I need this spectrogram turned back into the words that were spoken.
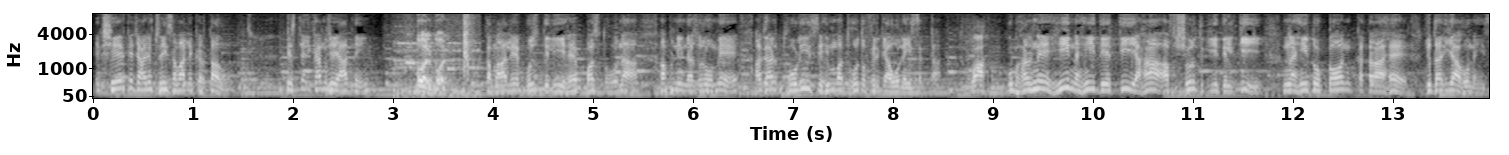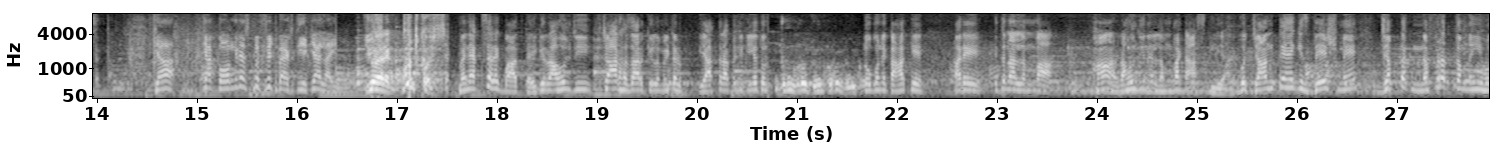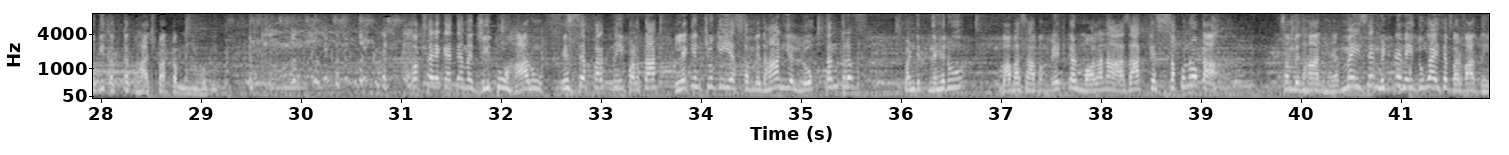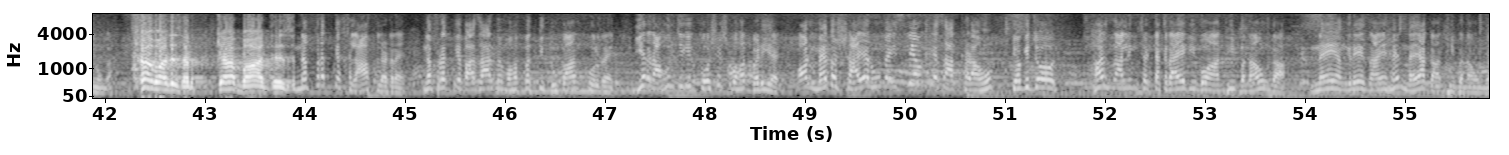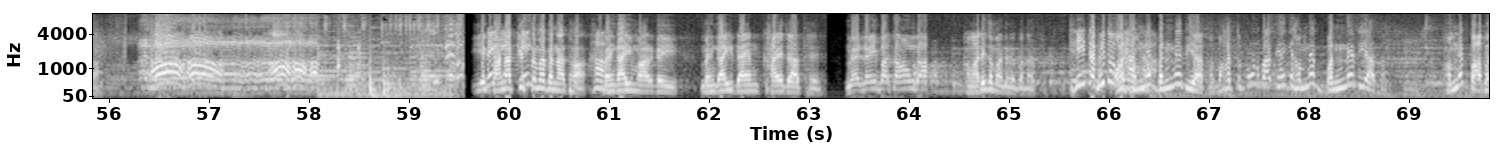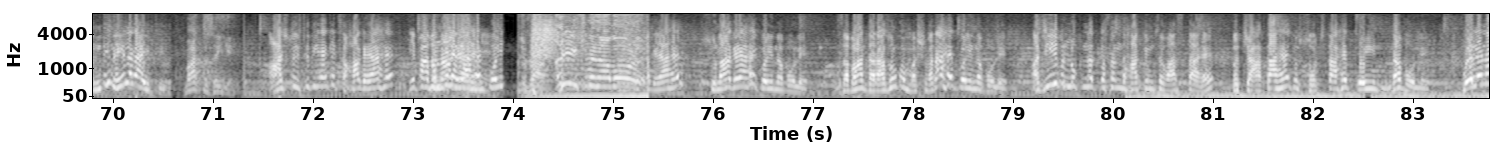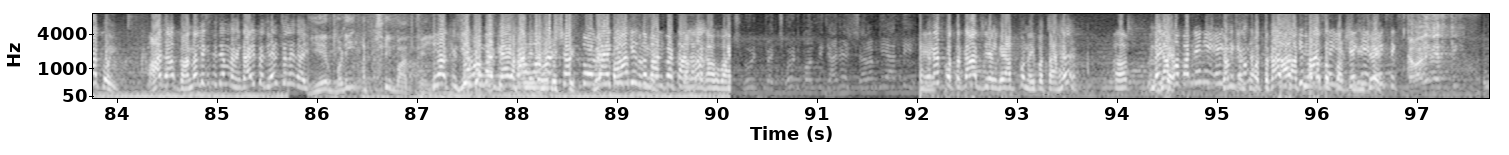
एक शेर के जानब से ही सवाल करता हूँ। किसने लिखा मुझे याद नहीं? बोल बोल। कमाले बुजदिली है पस्त होना अपनी नज़रों में अगर थोड़ी सी हिम्मत हो तो फिर क्या हो नहीं सकता। वाह। उभरने ही नहीं देती यहाँ अफशुर्दगी दिल की नहीं तो कौन कतरा है जो दरिया हो नहीं सकता। क्या क्या कांग्रेस पे फिट बैठती है क्या line? You are a good question मैंने अक्सर एक बात कही कि राहुल जी 4000 किलोमीटर यात्रा पे निकले तो लोगों ने कहा कि अरे इतना लंबा। हाँ राहुल जी ने लंबा टास्क लिया वो जानते हैं कि इस देश में जब तक नफरत कम नहीं होगी तब तक भाजपा कम नहीं होगी। अक्सर ये कहते हैं मैं जीतूं हारूं इससे फ़र्क नहीं पड़ता। लेकिन चूँकि ये संविधान ये लोकतंत्र पंडित नेहरू बाबा साहब अंबेडकर मौलाना आज़ाद के सपनों का संविधान है मैं इसे मिटने नहीं दूँगा इसे बर्बाद नहीं होगा क्या बात है सर? क्या बात है नफरत के खिलाफ लड़ रहे हैं नफरत के बाज़ार में मोहब्बत की दुकान खोल रहे हैं। ये राहुल जी की कोशिश बहुत बड़ी है और मैं तो शायर हूँ मैं इसलिए उनके साथ खड़ा हूँ क्योंकि जो हर जालिम से टकराएगी वो आंधी बनाऊँगा। नए अंग्रेज़ आए हैं नया गांधी बनाऊँगा। ये गाना किस समय बना था? हाँ। महँगाई मार गई महँगाई डायन खाए जाते है। मैं नहीं बताऊँगा। हमारे जमाने में बना था। ठीक अभी तो और हमने बनने दिया था। महत्वपूर्ण बात यह है कि हमने बनने दिया था। हमने पाबंदी नहीं लगाई थी। बात तो सही है। आज तो स्थिति है कि कहा गया है ये पाबंदी सुना लगा गया है रहे कोई बीच में ना बोल। गया है सुना गया है कोई न बोले। जबां दराजों को मशवरा है कोई न बोले। अजीब लुकनत पसंद हाकिम से वास्ता है जो चाहता है जो सोचता है कोई न बोले। बोले ना कोई। आज आप गाना लिख दीजिए महँगाई पे जेल चले जाइए। ये बड़ी अच्छी बात कही। ज़ुबान पत्रकार जेल गए आपको नहीं पता है। पत्रकार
